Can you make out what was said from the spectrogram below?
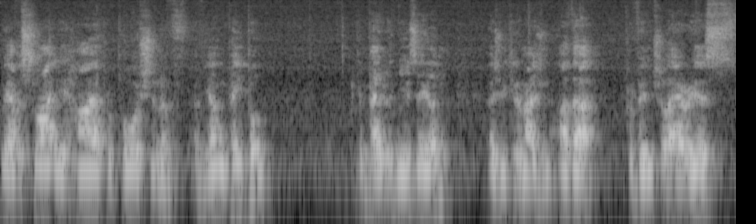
We have a slightly higher proportion of, of young people compared with New Zealand. As you can imagine, other provincial areas,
